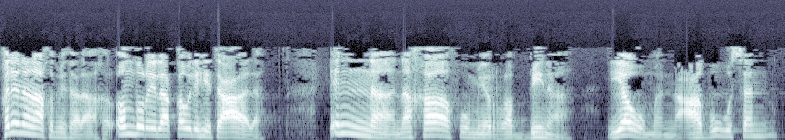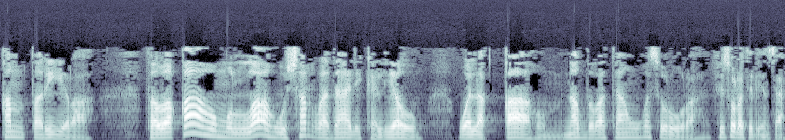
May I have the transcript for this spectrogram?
خلينا ناخذ مثال آخر. انظر إلى قوله تعالى إنا نخاف من ربنا يوما عبوسا قمطريرا فوقاهم الله شر ذلك اليوم ولقاهم نضرة وسرورا. في سورة الإنسان.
